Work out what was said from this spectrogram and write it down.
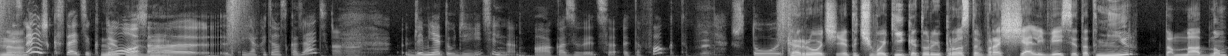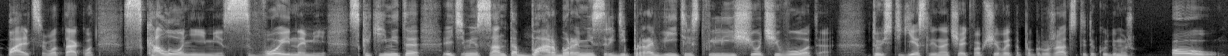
Ну. Ты знаешь, кстати, кто... Нет, не знаю. э, я хотела сказать, для меня это удивительно, а оказывается, это факт, что... Короче, это чуваки, которые просто вращали весь этот мир там на одном пальце, вот так вот, с колониями, с войнами, с какими-то этими Санта-Барбарами среди правительств или еще чего-то. То есть, если начать вообще в это погружаться, ты такой думаешь, оу,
